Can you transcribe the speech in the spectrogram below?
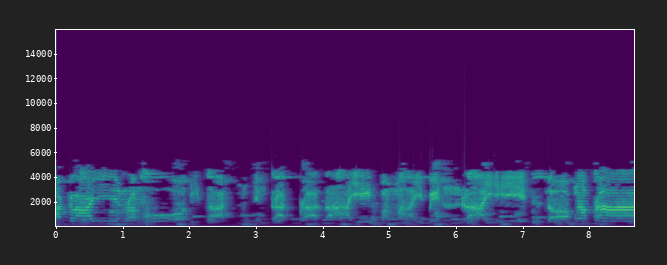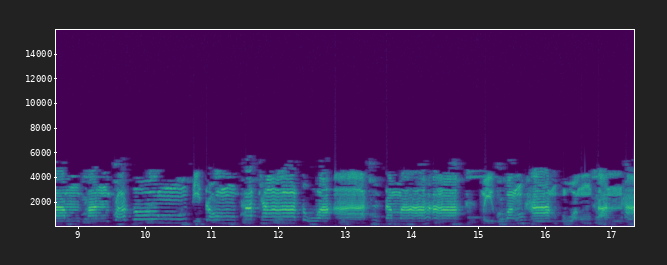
ากไกลพระโพธิสัตว์จึงตรัสปราศัยว่าไม่เป็นไรดอกนาพรามท่านประสงค์ที่ตรงคัดชาตัวอาตมา ไม่ห่วงห้ามห่วงสันหา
